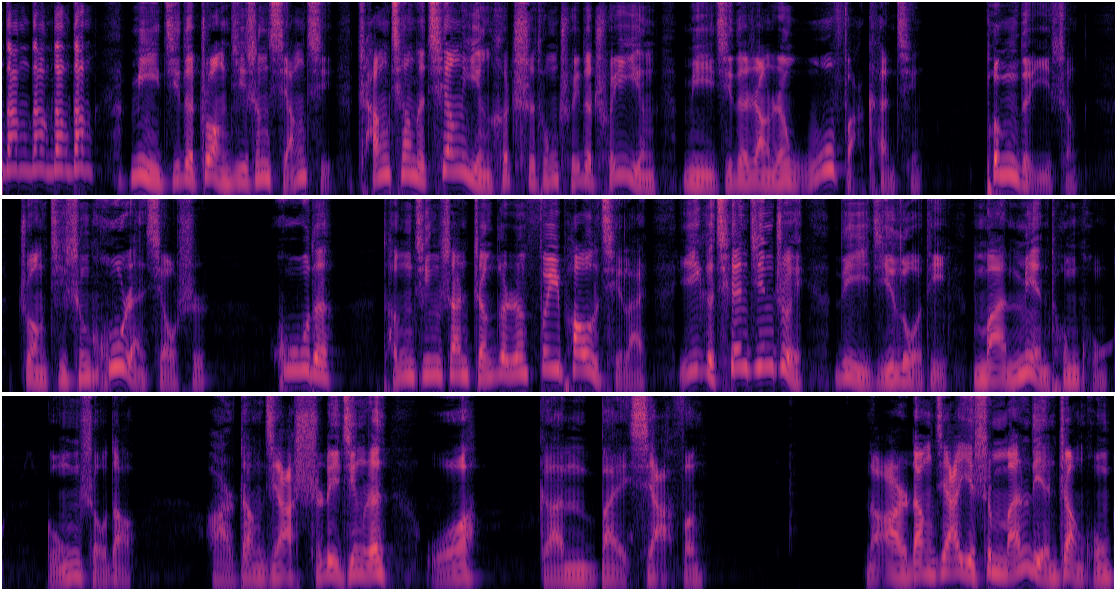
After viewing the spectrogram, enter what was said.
当当当当，密集的撞击声响起，长枪的枪影和赤铜锤的锤影密集的让人无法看清。砰的一声，撞击声忽然消失。忽的，藤青山整个人飞抛了起来，一个千斤坠立即落地，满面通红，拱手道：“二当家实力惊人，我。”甘拜下风。那二当家也是满脸涨红，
